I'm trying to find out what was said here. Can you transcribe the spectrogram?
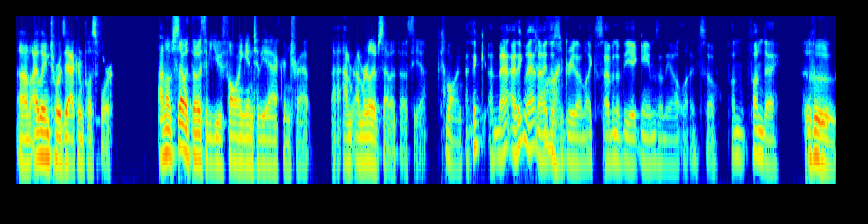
Um, I lean towards Akron plus four. I'm upset with both of you falling into the Akron trap. I'm I'm really upset with both of you. Come on. I think uh, Matt. I think Matt and I on. disagreed on like seven of the eight games on the outline. So fun fun day. Ooh.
